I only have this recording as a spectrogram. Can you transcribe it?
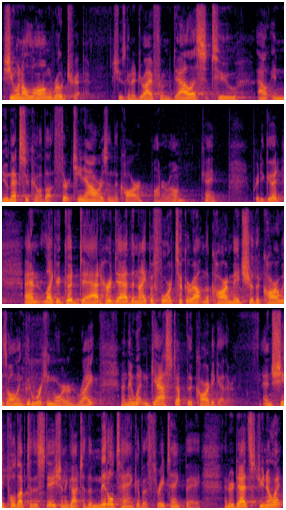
she went a long road trip. She was going to drive from Dallas to out in New Mexico, about 13 hours in the car on her own, okay? Pretty good. And like a good dad, her dad the night before took her out in the car, made sure the car was all in good working order, right? And they went and gassed up the car together. And she pulled up to the station and got to the middle tank of a three tank bay. And her dad said, You know what?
